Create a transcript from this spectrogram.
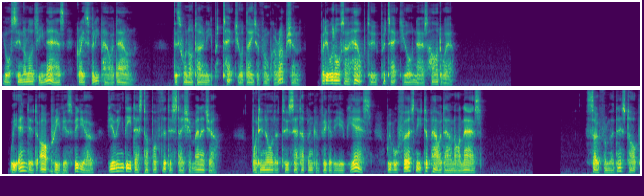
your Synology NAS gracefully power down. This will not only protect your data from corruption, but it will also help to protect your NAS hardware. We ended our previous video viewing the desktop of the DiskStation Manager, but in order to set up and configure the UPS, we will first need to power down our NAS. So from the desktop,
